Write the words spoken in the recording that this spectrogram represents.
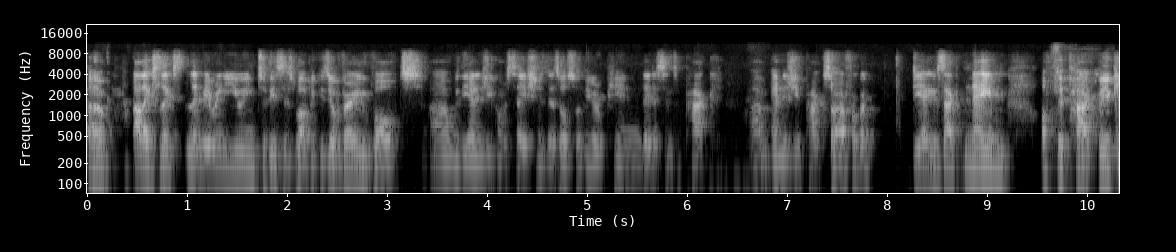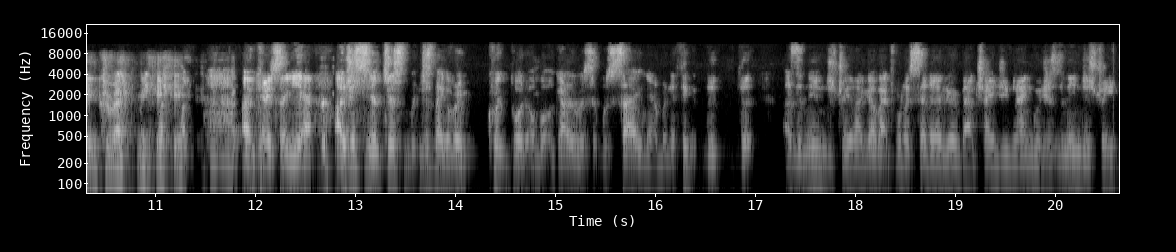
um, Alex, let's, let me bring you into this as well because you're very involved uh, with the energy conversations. There's also the European Data Center Pact, um, Energy Pact. Sorry, I forgot the exact name of the pack, but you can correct me. okay, so yeah, I just just just make a very quick point on what Gary was was saying there. I mean, I think that, that as an industry, and I go back to what I said earlier about changing language, as an industry,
